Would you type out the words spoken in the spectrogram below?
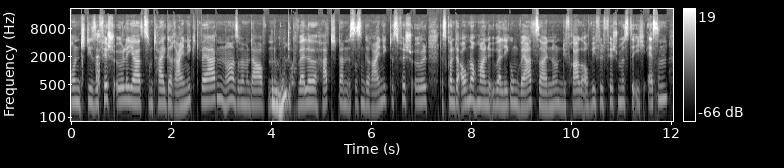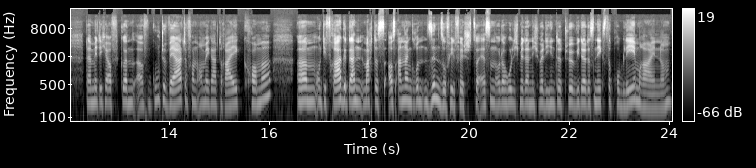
und diese Fischöle ja zum Teil gereinigt werden. Ne? Also wenn man da eine mhm. gute Quelle hat, dann ist es ein gereinigtes Fischöl. Das könnte auch nochmal eine Überlegung wert sein. Ne? Und die Frage auch, wie viel Fisch müsste ich essen, damit ich auf, auf gute Werte von Omega-3 komme. Ähm, und die Frage dann, macht es aus anderen Gründen Sinn, so viel Fisch zu essen oder hole ich mir dann nicht über die Hintertür wieder das nächste Problem rein? Ne?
